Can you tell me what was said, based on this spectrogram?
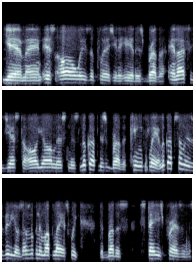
Yeah, man, it's always a pleasure to hear this brother. And I suggest to all y'all listeners, look up this brother, King Flair. Look up some of his videos. I was looking him up last week. the brother's stage presence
